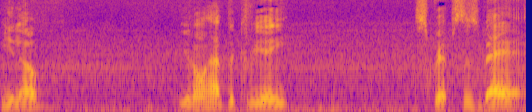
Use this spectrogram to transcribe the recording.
You know? You don't have to create scripts as bad.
